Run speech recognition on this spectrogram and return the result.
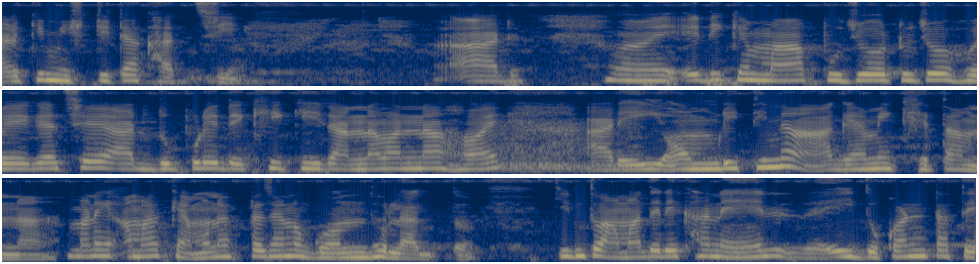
আর কি মিষ্টিটা খাচ্ছি। আর এদিকে মা পুজো টুজো হয়ে গেছে আর দুপুরে দেখি কি রান্নাবান্না হয়। আর এই অমৃতি না আগে আমি খেতাম না। মানে আমার কেমন একটা যেন গন্ধ লাগতো। কিন্তু আমাদের এখানের এই দোকানটাতে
